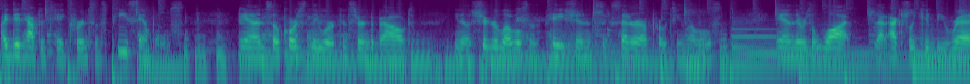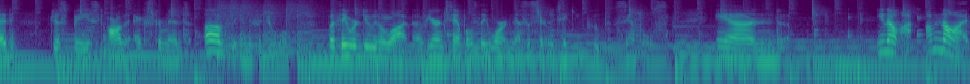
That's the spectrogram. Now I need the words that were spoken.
I did have to take, for instance, pee samples. And so, of course, they were concerned about, you know, sugar levels in the patients, etc., protein levels. And there was a lot that actually can be read just based on the excrement of the individual. But they were doing a lot of urine samples, they weren't necessarily taking poop samples. And, you know, I, am not.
